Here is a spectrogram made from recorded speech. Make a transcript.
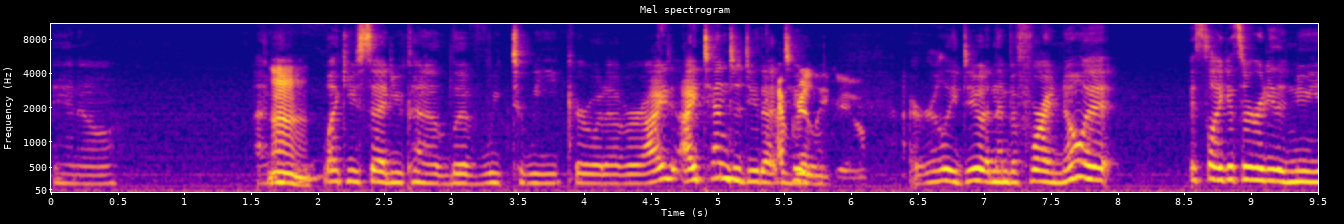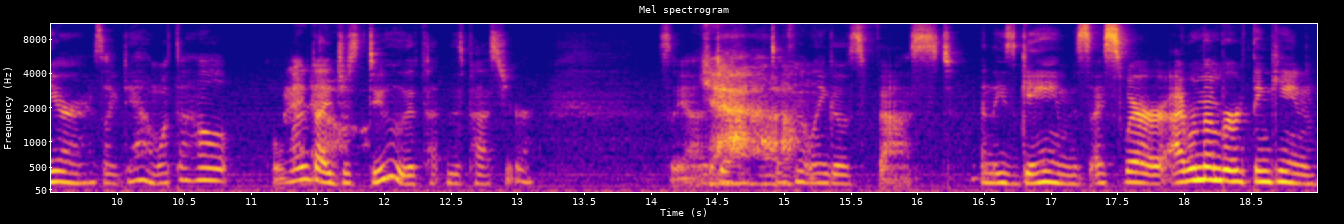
You know, I mean, Mm. like you said, you kind of live week to week or whatever. I I tend to do that too. I really do. I really do. And then before I know it, it's like it's already the new year. It's like, damn, what the hell? What did I just do this past year? So yeah, it Yeah. definitely goes fast. And these games, I swear, I remember thinking,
